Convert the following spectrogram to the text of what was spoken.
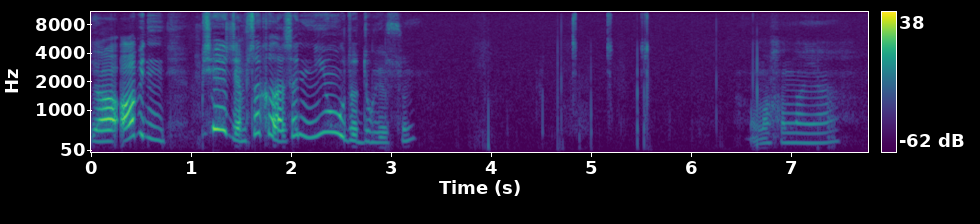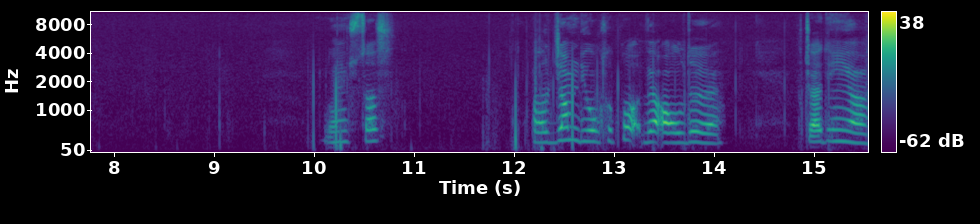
Ya abi bir şey diyeceğim. Sakala sen niye orada duruyorsun? Allah Allah ya. Longstaff alacağım diyor topu ve aldı. Jardinho.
